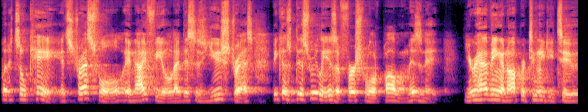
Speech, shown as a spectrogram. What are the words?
But it's okay. It's stressful, and I feel that this is you stress because this really is a first world problem, isn't it? You're having an opportunity to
